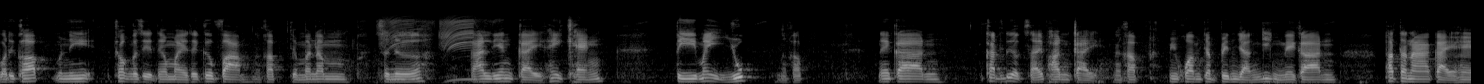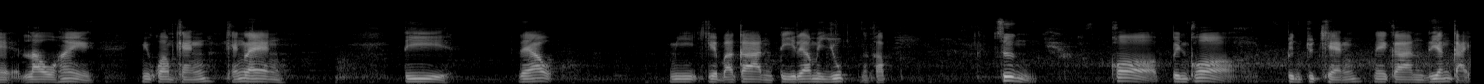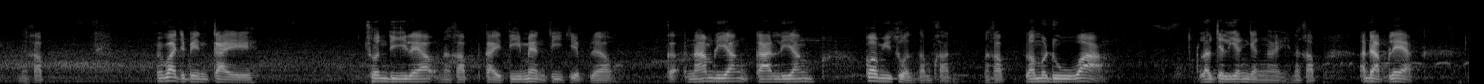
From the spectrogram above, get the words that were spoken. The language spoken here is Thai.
วัสดีครับ วันนี้ช่องเกษตรแนวใหม่ไทเกอร์ฟาร์มนะครับจะมานำเสนอการเลี้ยงไก่ให้แข็ง ตีไม่ยุบนะครับ ในการคัดเลือกสายพันธุ์ไก่นะครับ มีความจำเป็นอย่างยิ่งในการพัฒนาไก่ให้เราให้มีความแข็งแข็งแรง ตีแล้วมีเก็บอาการตีแล้วไม่ยุบนะครับ ซึ่งข้อเป็นข้อ เป็นจุดแข็งในการเลี้ยงไก่นะครับ ไม่ว่าจะเป็นไก่ชนดีแล้วนะครับ ไก่ตีแม่นตีเจ็บแล้ว น้ำเลี้ยงการเลี้ยงก็มีส่วนสำคัญนะครับ เรามาดูว่าเราจะเลี้ยงยังไงนะครับ อันดับแรก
